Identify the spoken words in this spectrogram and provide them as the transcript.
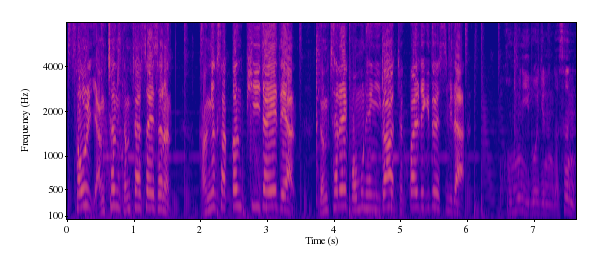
서울 양천경찰서에서는 강력사건 피의자에 대한 경찰의 고문 행위가 적발되기도 했습니다. 고문이 이루어지는 것은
